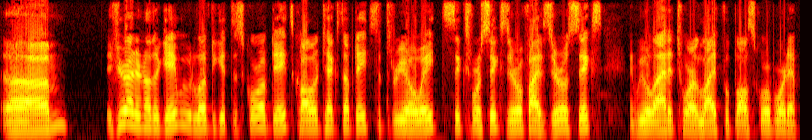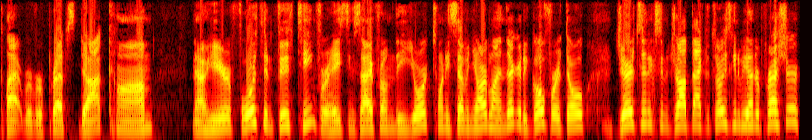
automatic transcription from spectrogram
Um, if you're at another game, we would love to get the score updates, call or text updates to 308 646 0506, and we will add it to our live football scoreboard at PlatteRiverPreps.com. Now here, fourth and 15 for Hastings High from the York 27 yard line. They're going to go for it though. Jared Sinek's going to drop back to throw. He's going to be under pressure.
